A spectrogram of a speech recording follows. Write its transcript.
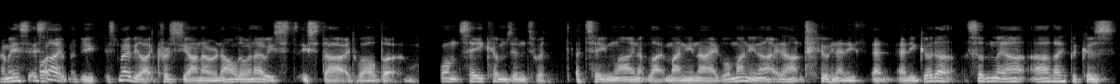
I mean, it's, it's like maybe it's maybe like Cristiano Ronaldo. I know he's he started well, but once he comes into a, a team lineup like Man United, well, Man United aren't doing any any good suddenly, are, are they? Because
